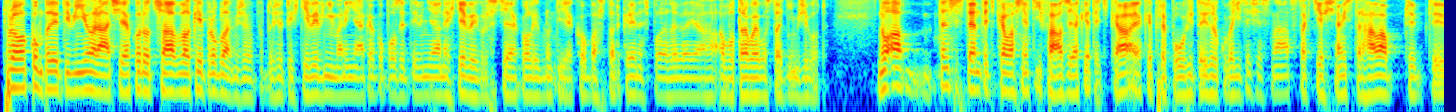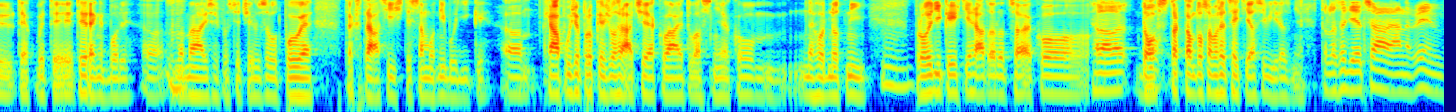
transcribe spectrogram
pro kompetitivního hráče jako docela velký problém, že? protože ty chtějí být vnímaný nějak jako pozitivně a nechtějí být prostě jako líbnutý jako bastard, který je nespolehlivý a, a otravuje ostatním život. No a ten systém teďka vlastně v té fázi, jak je teďka, jak je přepoužitý z roku 2016, tak ti ještě navíc strhává ty, ty, ty, ty, ty, ty ranked body. To mhm. znamená, když prostě člověk se odpojuje, tak ztrácíš ty samotné bodíky. Chápu, že pro casual hráče jako je to vlastně jako nehodnotný. Mm. Pro lidi, kteří chtějí hrát to docela jako Hele, ale dost, to, tak tam to samozřejmě cítí asi výrazně. Tohle se děje třeba, já nevím,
